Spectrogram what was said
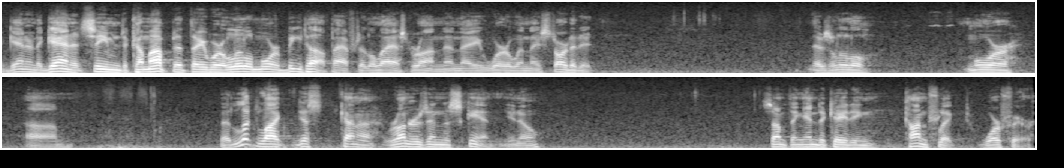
again and again it seemed to come up that they were a little more beat up after the last run than they were when they started it. There's a little more um, that looked like just kind of runners in the skin, you know. Something indicating conflict, warfare.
